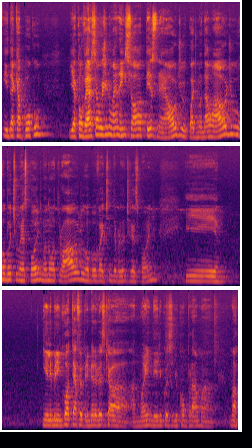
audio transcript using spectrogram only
e daqui a pouco e a conversa hoje não é nem só texto, né? É áudio, pode mandar um áudio, o robô te responde, manda um outro áudio, o robô vai te interpretando e te responde. E, e ele brincou até, foi a primeira vez que a, a mãe dele conseguiu comprar uma, uma,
